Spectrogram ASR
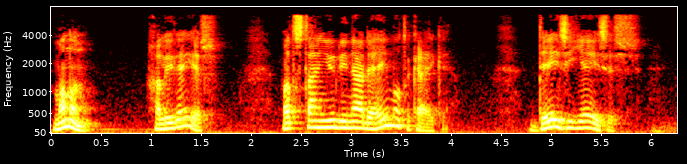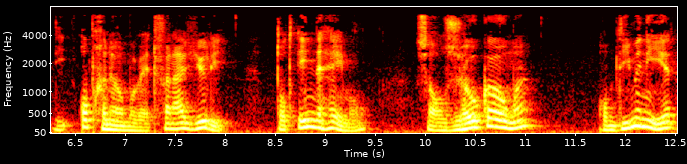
mannen, Galileërs, wat staan jullie naar de hemel te kijken? Deze Jezus, die opgenomen werd vanuit jullie tot in de hemel, zal zo komen op die manier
